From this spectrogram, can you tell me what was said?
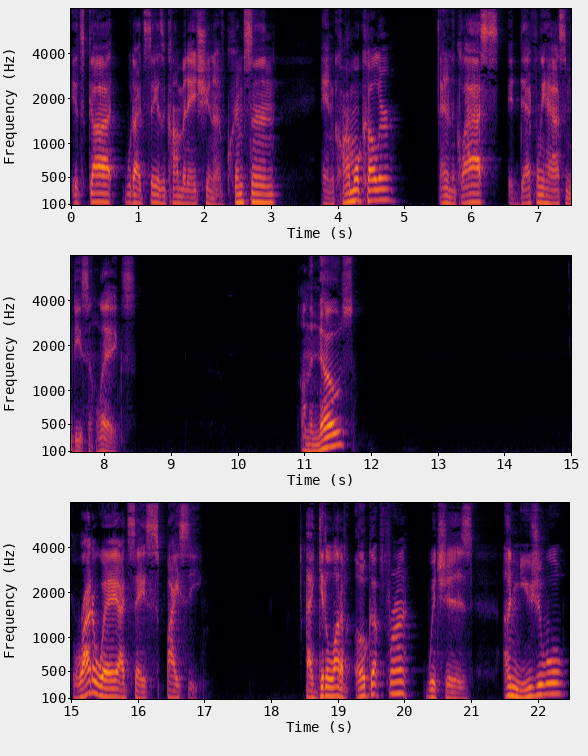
it's got what I'd say is a combination of crimson and caramel color. And in the glass, it definitely has some decent legs. On the nose, right away, I'd say spicy. I get a lot of oak up front, which is unusual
